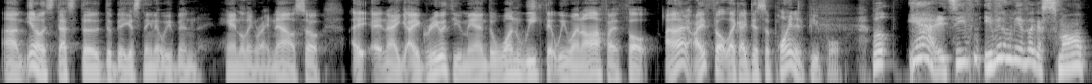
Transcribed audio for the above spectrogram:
um you know it's that's the the biggest thing that we've been handling right now so I and I, I agree with you man the one week that we went off I felt I, I felt like I disappointed people Well, yeah, it's even even when you have like a small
